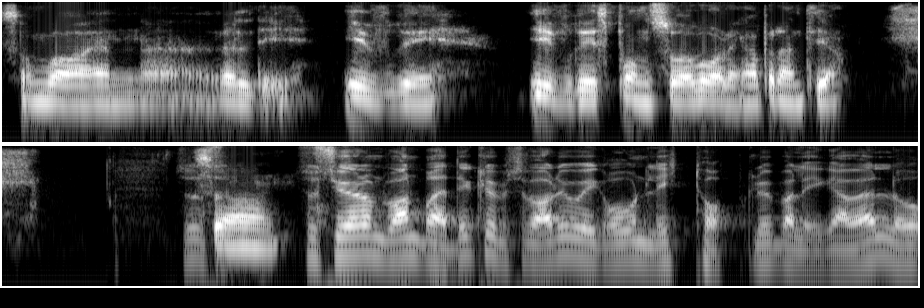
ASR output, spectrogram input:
som var en uh, veldig ivrig, ivrig sponsor av Vålerenga på den tida. Så, så, så, selv om det var en breddeklubb, så var det jo i grunnen litt toppklubb allikevel. Og,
